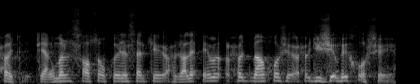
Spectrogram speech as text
حود پێغمەر ساڵسم خۆی لەسەر کی حودڵێ ئێمە حودمان خۆشی حودی ژێمەی خۆشەیە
